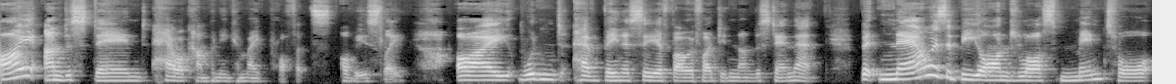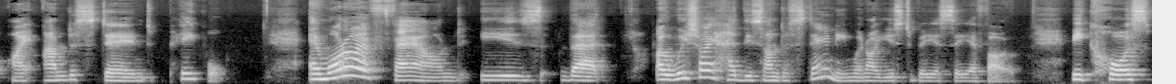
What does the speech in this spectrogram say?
I understand how a company can make profits, obviously. I wouldn't have been a CFO if I didn't understand that. But now, as a Beyond Loss mentor, I understand people. And what I've found is that I wish I had this understanding when I used to be a CFO because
